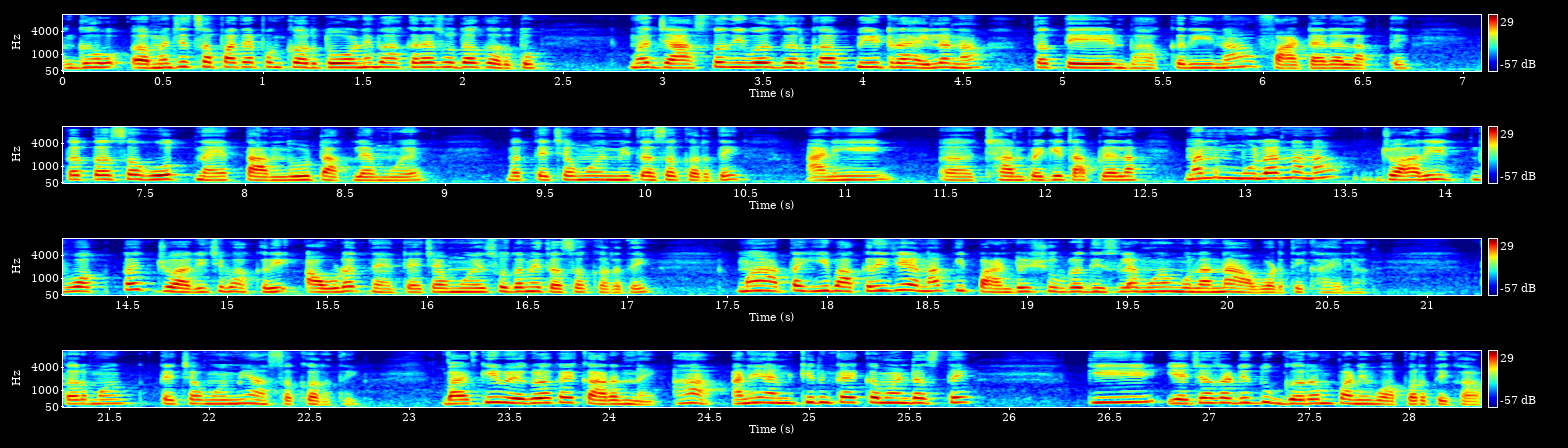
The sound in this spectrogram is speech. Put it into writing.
गहू म्हणजे चपात्या पण करतो आणि भाकऱ्यासुद्धा करतो. मग जास्त दिवस जर का पीठ राहिलं ना तर ते भाकरी ना फाटायला लागते. तर तसं होत नाही तांदूळ टाकल्यामुळे. मग त्याच्यामुळे मी तसं करते. आणि छानपैकी आपल्याला मग मुलांना ना ज्वारी फक्त ज्वारीची भाकरी आवडत नाही त्याच्यामुळे सुद्धा मी तसं करते. मग आता ही भाकरी जी आहे ना ती पांढरी शुभ्र दिसल्यामुळे मुलांना आवडते खायला. तर मग त्याच्यामुळे मी असं करते. बाकी वेगळं काही कारण नाही. हां आणि आणखीन काय कमेंट असते की याच्यासाठी तू गरम पाणी वापरते का?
